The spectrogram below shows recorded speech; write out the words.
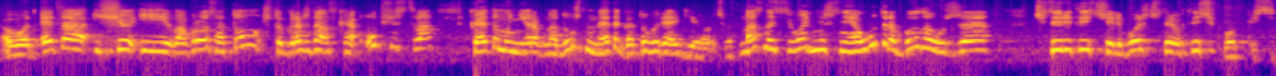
Вот. Это еще и вопрос о том, что гражданское общество к этому неравнодушно, на это готово реагировать. Вот у нас на сегодняшнее утро было уже 4 тысячи или больше 4 тысяч подписей.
